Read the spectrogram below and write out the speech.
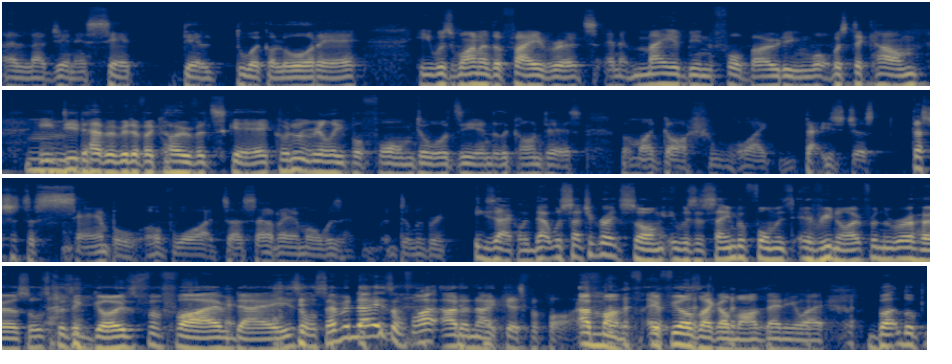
La Genese del Tue Colore. He was one of the favourites, and it may have been foreboding what was to come. He did have a bit of a COVID scare, couldn't really perform towards the end of the contest. But my gosh, like that is just that's just a sample of what uh, Sanremo was delivering. Exactly. That was such a great song. It was the same performance every night from the rehearsals because it goes for five days or seven days or five. I don't know. It goes for five. a month. It feels like a month anyway. But look,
